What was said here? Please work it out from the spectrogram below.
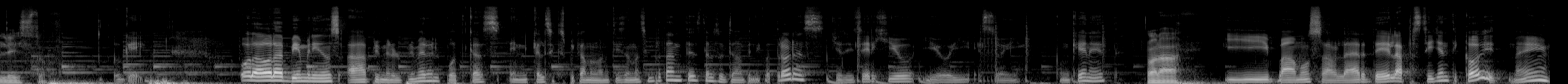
Listo. Ok. Hola, hola, bienvenidos a Primero el Primero, el podcast en el que les explicamos las noticias más importantes de las últimas 24 horas. Yo soy Sergio y hoy estoy con Kenneth. Hola. Y vamos a hablar de la pastilla anti-COVID. ¿eh?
